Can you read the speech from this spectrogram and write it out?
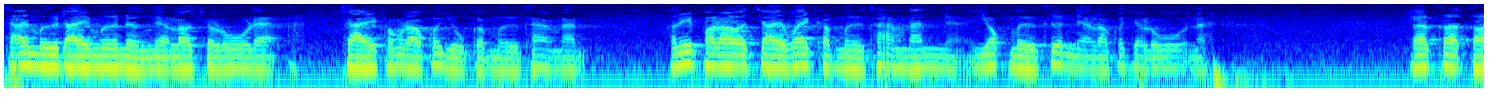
ใช้มือใดมือหนึ่ง เนี่ย เราจะรู้แล้วใจของเราก็อยู่กับมือข้างนั้นอันนี้พอเราใจไว้กับมือข้างนั้นเนี่ย ยกมือขึ้นเนี่ย เราก็จะรู้นะ แล้วก็ต่อ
